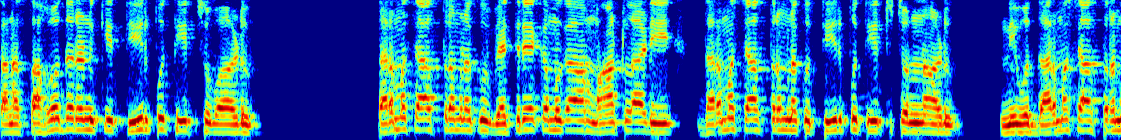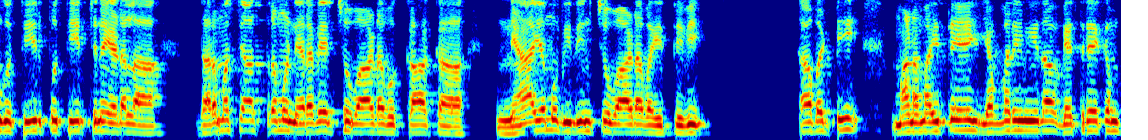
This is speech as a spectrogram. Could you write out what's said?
తన సహోదరునికి తీర్పు తీర్చువాడు ధర్మశాస్త్రమునకు వ్యతిరేకముగా మాట్లాడి ధర్మశాస్త్రమునకు తీర్పు తీర్చుచున్నాడు. నీవు ధర్మశాస్త్రముకు తీర్పు తీర్చిన ఎడల ధర్మశాస్త్రము నెరవేర్చు వాడవు కాక న్యాయము విధించు వాడవైతివి కాబట్టి మనమైతే ఎవరి మీద వ్యతిరేకం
